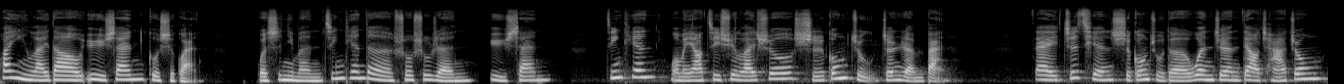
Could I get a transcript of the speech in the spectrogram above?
欢迎来到玉山故事馆，我是你们今天的说书人玉山。今天我们要继续来说《十公主》真人版。在之前《十公主》的问卷调查中，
